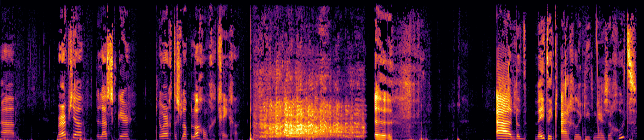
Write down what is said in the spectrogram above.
Eh, waar heb je de laatste keer heel erg de slappe lach om gekregen? Eh ah, dat weet ik eigenlijk niet meer zo goed.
